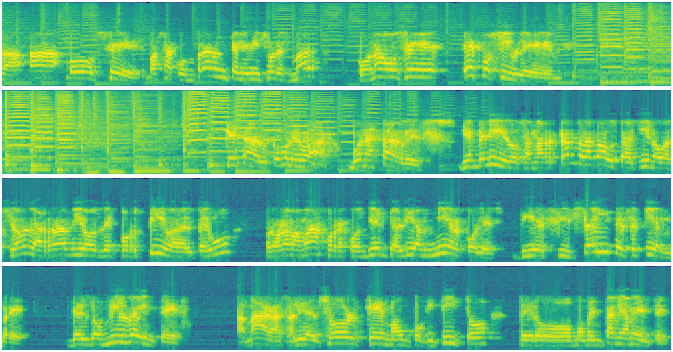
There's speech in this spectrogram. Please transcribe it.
AOC. ¿Vas a comprar un televisor Smart? Con AOC es posible. ¿Qué tal? ¿Cómo les va? Buenas tardes. Bienvenidos a Marcando la Pauta aquí en Ovación, la radio deportiva del Perú, programa más correspondiente al día miércoles 16 de septiembre del 2020. Amaga, salida del sol, quema un poquitito, pero momentáneamente.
